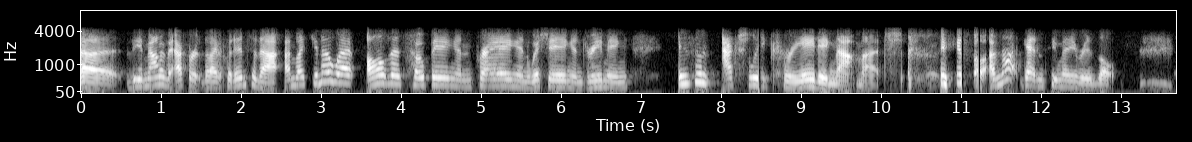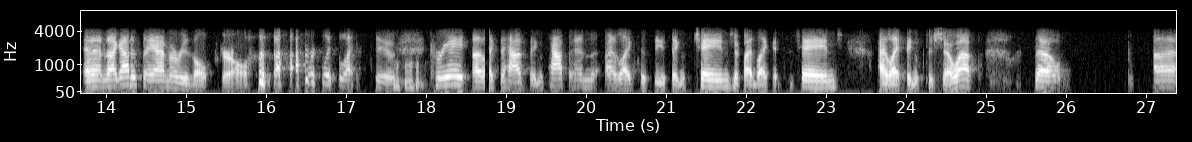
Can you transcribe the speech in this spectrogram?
uh, the amount of effort that I put into that, I'm like, you know what? All this hoping and praying and wishing and dreaming isn't actually creating that much. you know, I'm not getting too many results. And I got to say, I'm a results girl. I really like to create. I like to have things happen. I like to see things change if I'd like it to change. I like things to show up. So uh,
